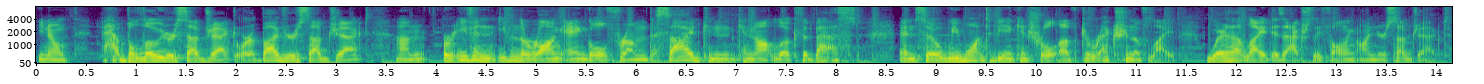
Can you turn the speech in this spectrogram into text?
you know, below your subject or above your subject, um, or even, even the wrong angle from the side can, cannot look the best. And so we want to be in control of direction of light, where that light is actually falling on your subject.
